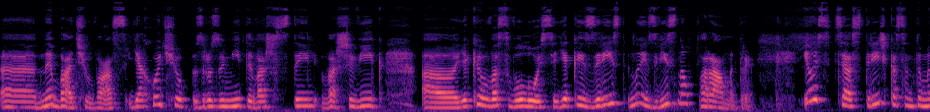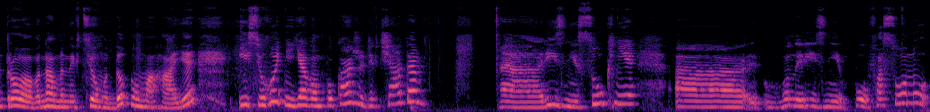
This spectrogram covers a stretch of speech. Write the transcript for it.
е, не бачу вас. Я хочу зрозуміти ваш стиль, ваш вік, е, яке у вас волосся, який зріст, ну і, звісно, параметри. І ось ця стрічка сантиметрова, вона мені в цьому допомагає. І сьогодні я вам покажу, дівчата, е, різні сукні, е, вони різні по фасону,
